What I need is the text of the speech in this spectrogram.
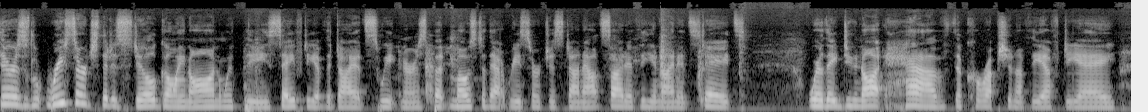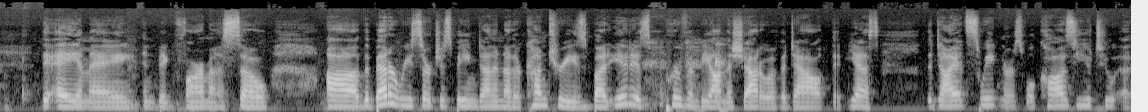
There's research that is still going on with the safety of the diet sweeteners, but most of that research is done outside of the United States where they do not have the corruption of the FDA, the AMA, and big pharma. So uh, the better research is being done in other countries, but it is proven beyond the shadow of a doubt that yes, the diet sweeteners will cause you to uh,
